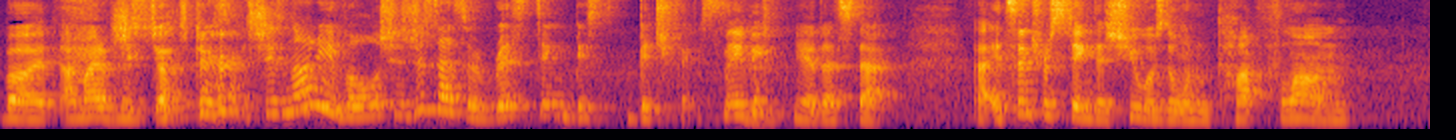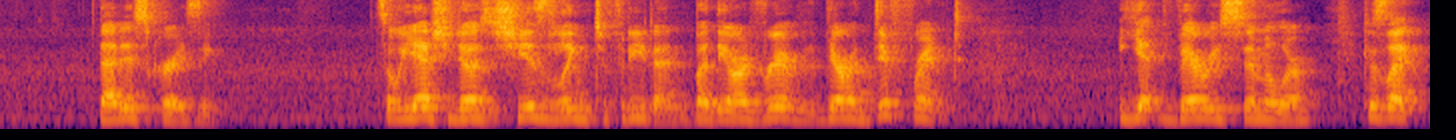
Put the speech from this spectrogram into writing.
but I might have misjudged her. She's not evil. She's just has a resting bitch face. Maybe. Yeah, that's that. Uh, it's interesting that she was the one who taught Flamme. That is crazy. So yeah, she does. She is linked to Frieren, but they are very, they are different, yet very similar. Because like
